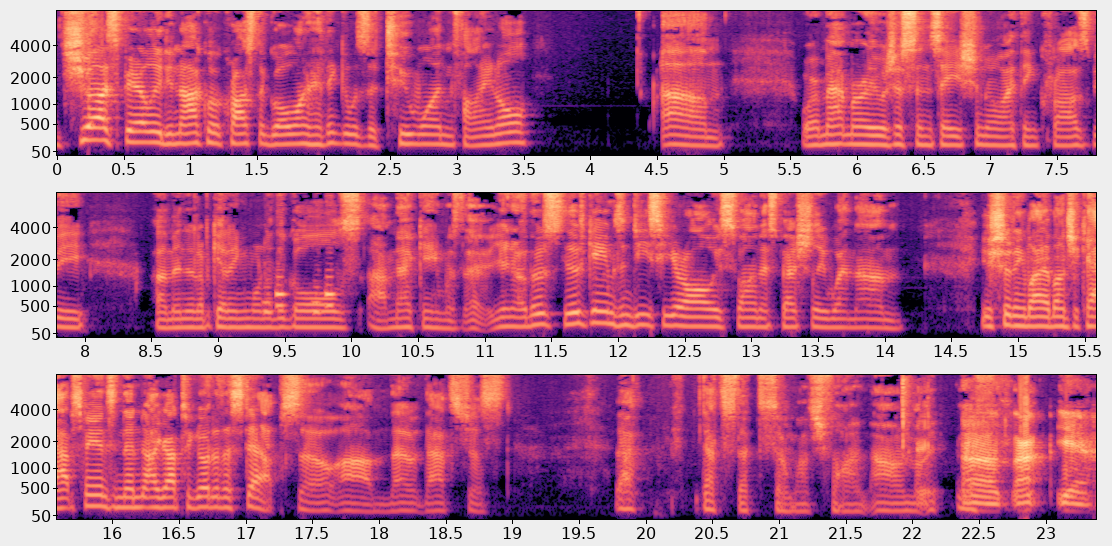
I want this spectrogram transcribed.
just barely did not go across the goal line. I think it was a two-one final. Um, where Matt Murray was just sensational. I think Crosby um, ended up getting one of the goals. Um, that game was, uh, you know, those those games in DC are always fun, especially when um, you're shooting by a bunch of Caps fans, and then I got to go to the steps. So um, that, that's just that that's that's so much fun. Um, uh, I, yeah,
